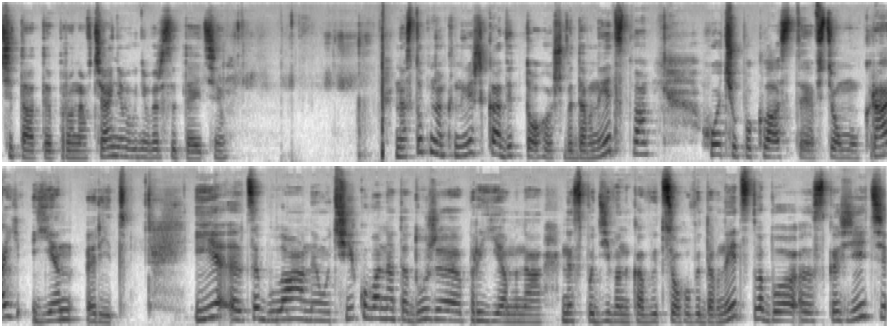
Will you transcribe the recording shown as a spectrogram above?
читати про навчання в університеті. Наступна книжка від того ж видавництва. Хочу покласти в цьому край Єн Рід. І е, це була неочікувана та дуже приємна несподіванка від цього видавництва. Бо е, скажіть,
